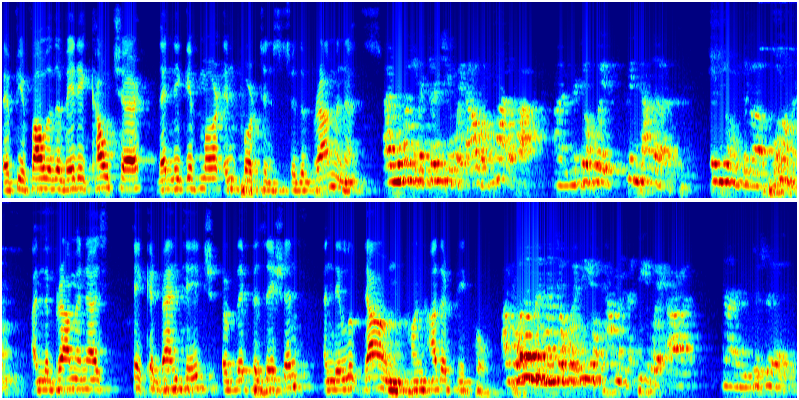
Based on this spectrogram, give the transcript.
If you follow the Vedic culture, then they give more importance to the Brahmanas. 而如果你们遵循伟大文化的话， 啊，你们就会更加的尊重这个婆罗门。 And the Brahmanas take advantage of their position and they look down on other people. 而婆罗门呢，就会利用他们的地位而，嗯，就是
